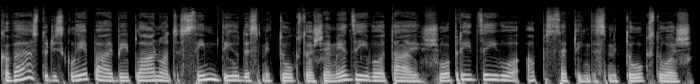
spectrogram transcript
ka vēsturiski Liepāja bija plānota 120 tūkstošiem iedzīvotāju, šobrīd dzīvo ap 70 tūkstoši.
